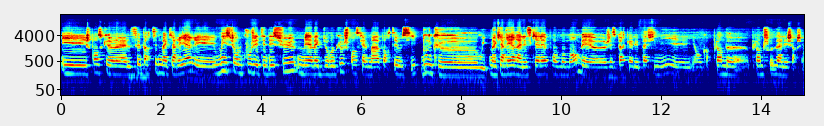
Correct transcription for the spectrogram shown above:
Et je pense qu'elle fait partie de ma carrière. Et oui, sur le coup, j'étais déçue, mais avec du recul, je pense qu'elle m'a apporté aussi. Donc euh, oui, ma carrière, elle est ce qu'elle est pour le moment, mais euh, j'espère qu'elle n'est pas finie et il y a encore plein de, plein de choses à aller chercher.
